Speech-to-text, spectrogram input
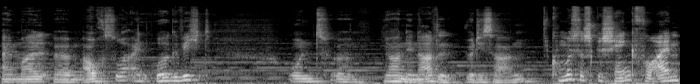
Einmal ähm, auch so ein Urgewicht. Und ähm, ja, eine Nadel, würde ich sagen. Komisches Geschenk. Vor allem,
